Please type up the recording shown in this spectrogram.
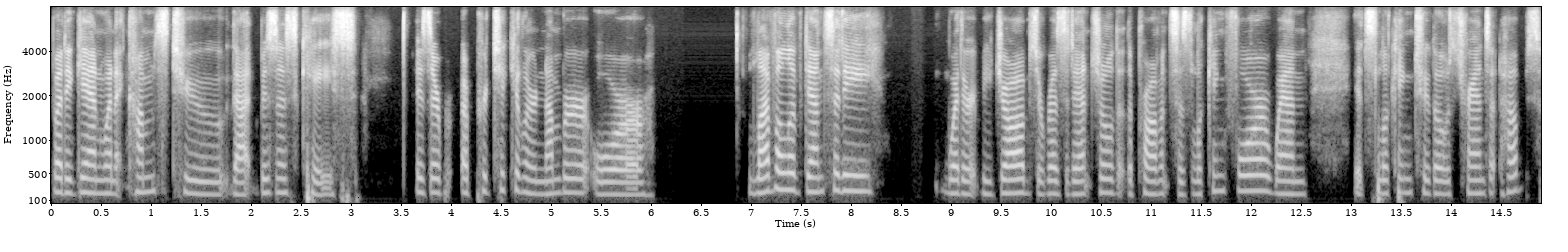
but again, when it comes to that business case, is there a particular number or level of density, whether it be jobs or residential, that the province is looking for when it's looking to those transit hubs?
